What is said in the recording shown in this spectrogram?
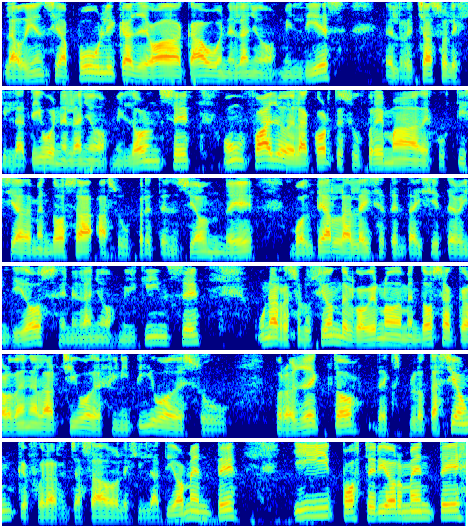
La audiencia pública llevada a cabo en el año 2010 el rechazo legislativo en el año 2011, un fallo de la Corte Suprema de Justicia de Mendoza a su pretensión de voltear la ley 7722 en el año 2015, una resolución del gobierno de Mendoza que ordena el archivo definitivo de su proyecto de explotación que fuera rechazado legislativamente y posteriormente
